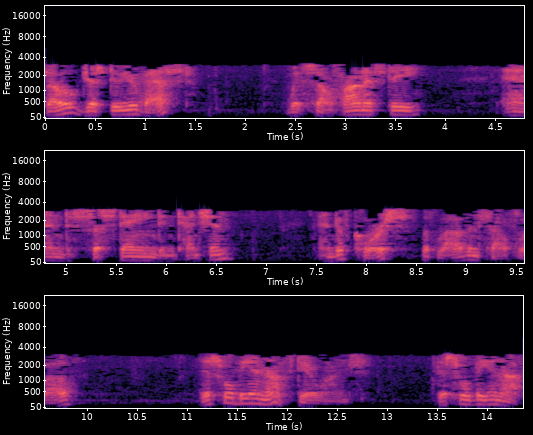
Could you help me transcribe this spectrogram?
So just do your best with self-honesty and sustained intention, and of course, with love and self-love. This will be enough, dear ones. This will be enough,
